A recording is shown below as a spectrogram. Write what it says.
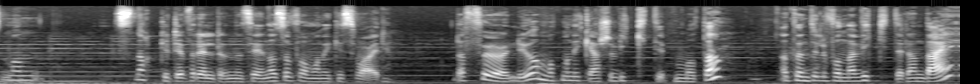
Hvis man snakker til foreldrene sine, og så får man ikke svar. Da føler jo om at man ikke er så viktig, på en måte. At den telefonen er viktigere enn deg.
